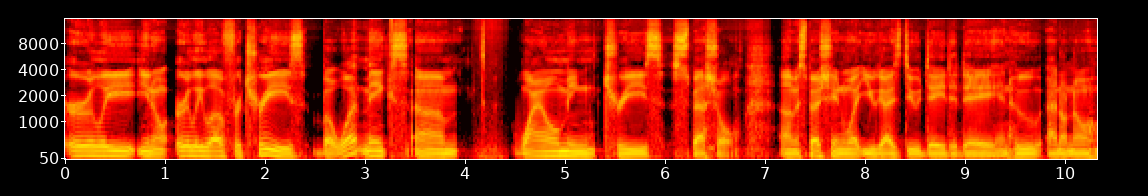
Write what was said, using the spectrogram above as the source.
early, you know, early love for trees. But what makes um, Wyoming trees special, um, especially in what you guys do day to day. And who I don't know,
